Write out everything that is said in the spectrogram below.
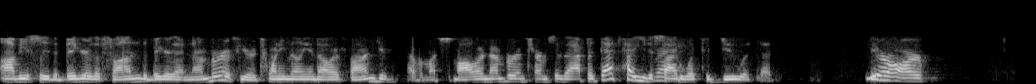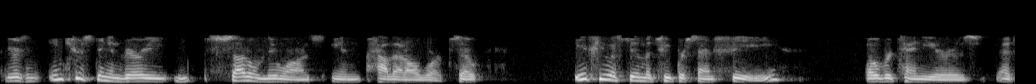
Obviously, the bigger the fund, the bigger that number. If you're a $20 million fund, you have a much smaller number in terms of that, but that's how you decide right. what to do with it. There are there's an interesting and very subtle nuance in how that all works. So, if you assume a 2% fee, over 10 years, that's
